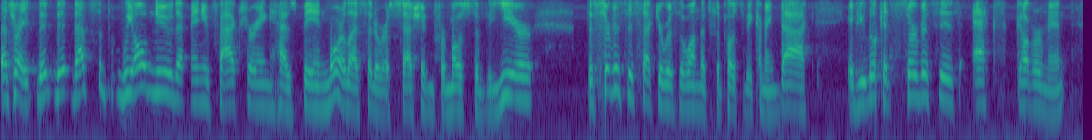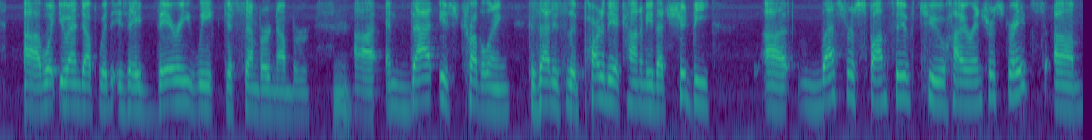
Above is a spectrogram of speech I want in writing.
That's right. That's we all knew that manufacturing has been more or less in a recession for most of the year. The services sector was the one that's supposed to be coming back. If you look at services ex government, uh, what you end up with is a very weak December number. Mm. Uh, and that is troubling because that is the part of the economy that should be uh, less responsive to higher interest rates. Um,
